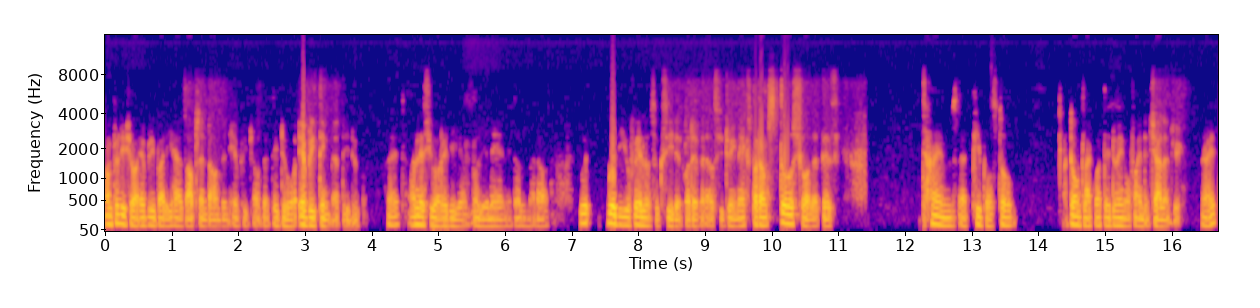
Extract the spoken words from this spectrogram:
I'm pretty sure everybody has ups and downs in every job that they do or everything that they do, right? Unless you're already a Mhm. billionaire and it doesn't matter whether you fail or succeed at whatever else you're doing next. But I'm still sure that there's times that people still don't like what they're doing or find it challenging, right?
